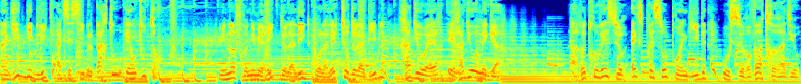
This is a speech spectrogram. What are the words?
un guide biblique accessible partout et en tout temps. Une offre numérique de la Ligue pour la lecture de la Bible, Radio Air et Radio Omega. À retrouver sur expresso.guide ou sur votre radio.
